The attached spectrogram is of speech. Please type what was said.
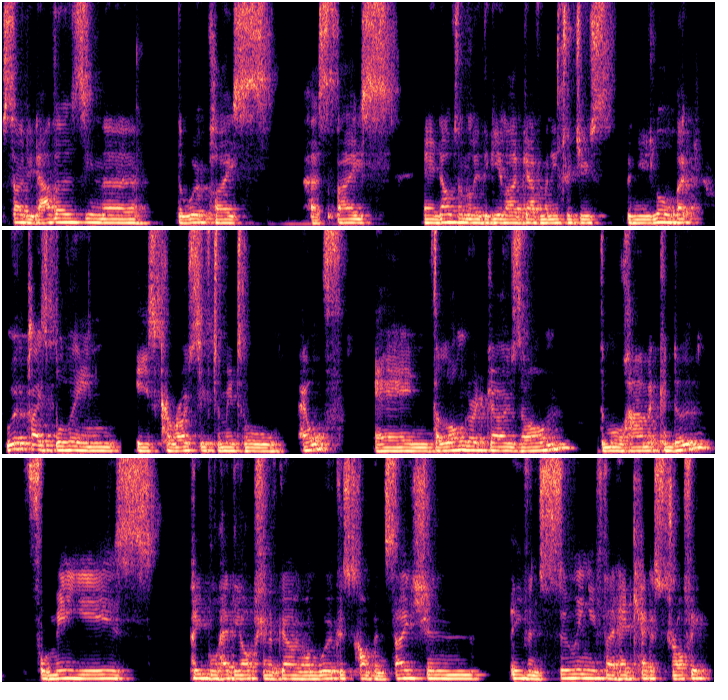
so did others in the, the workplace uh, space. And ultimately, the Gillard government introduced the new law. But workplace bullying is corrosive to mental health. And the longer it goes on, the more harm it can do. For many years, people had the option of going on workers' compensation, even suing if they had catastrophic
